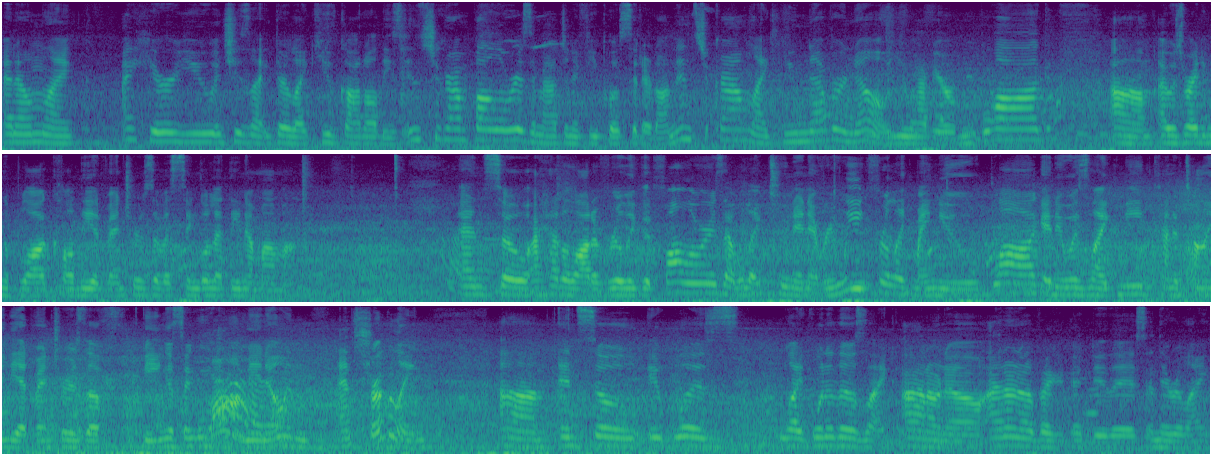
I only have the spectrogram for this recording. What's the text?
And I'm like, I hear you. And she's like, they're like, you've got all these Instagram followers. Imagine if you posted it on Instagram. Like, you never know. You have your blog. Um, I was writing a blog called The Adventures of a Single Latina Mama. And so I had a lot of really good followers that would like tune in every week for like my new blog. And it was like me kind of telling the adventures of being a single mom, you know, and, and struggling. Um, and so it was like one of those like I don't know, I don't know if I could do this. And they were like,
